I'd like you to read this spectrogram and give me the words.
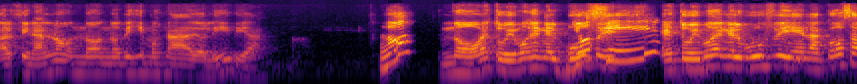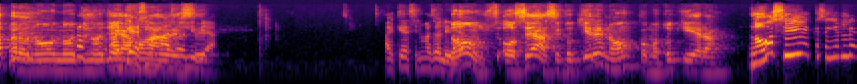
Al final no, no, no dijimos nada de Olivia. ¿No? No, estuvimos en el Yo buffet. sí. Estuvimos en el buffet y en la cosa, pero no, no, no Hay que llegamos decir a más de decir. Olivia. Hay que decir más de Olivia. No, o sea, si tú quieres, no, como tú quieras. No, sí, hay que seguirle.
